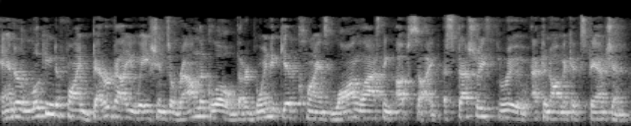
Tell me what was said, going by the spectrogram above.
and are looking to find better valuations around the globe that are going to give clients long-lasting upside, especially through economic expansion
